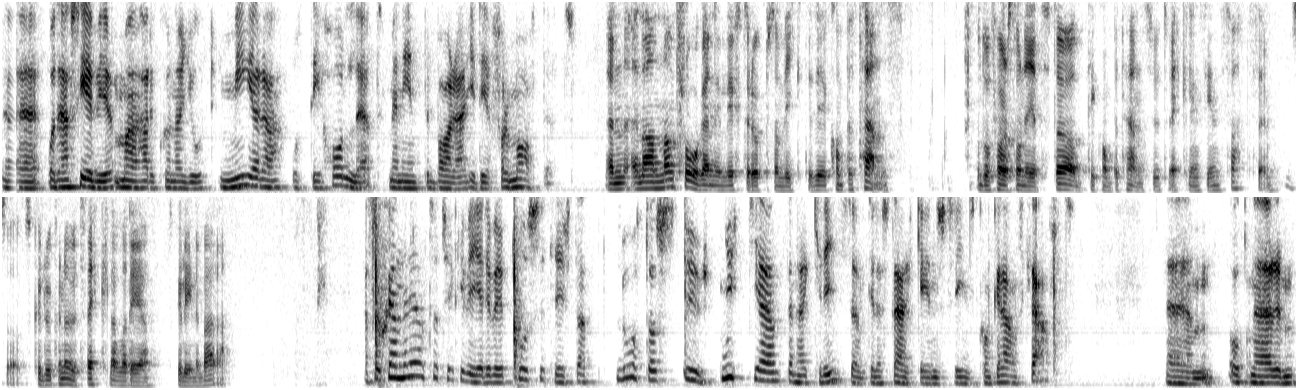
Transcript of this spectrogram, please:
Eh, och där ser vi att man hade kunnat gjort mera åt det hållet, men inte bara i det formatet. En, en annan fråga ni lyfter upp som viktig, det är kompetens. Och då föreslår ni ett stöd till kompetensutvecklingsinsatser. Så skulle du kunna utveckla vad det skulle innebära? Alltså generellt så tycker vi att det är positivt att låt oss utnyttja den här krisen till att stärka industrins konkurrenskraft. Ehm, och när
